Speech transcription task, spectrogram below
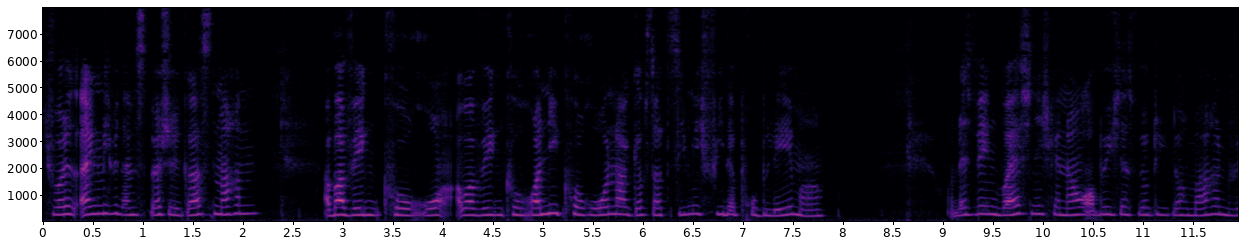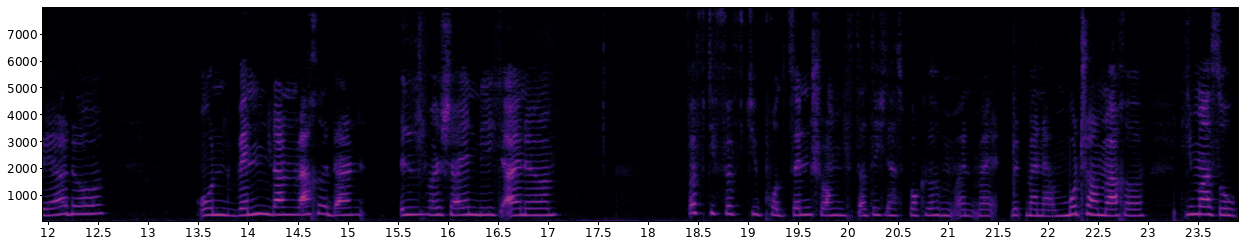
ich wollte es eigentlich mit einem Special Gast machen, aber wegen Corona, aber wegen Corona, Corona gibt es da ziemlich viele Probleme. Und deswegen weiß ich nicht genau, ob ich das wirklich noch machen werde. Und wenn dann mache, dann ist es wahrscheinlich eine 50-50% Chance, dass ich das Box mit meiner Mutter mache, die mal so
